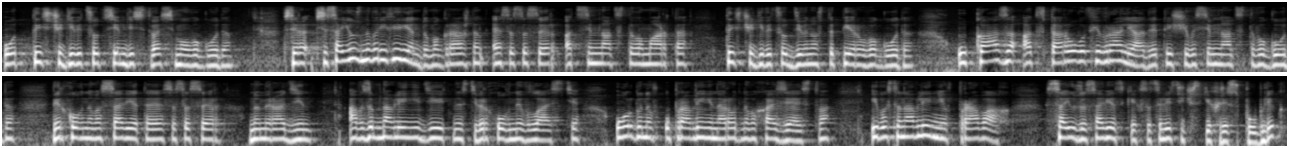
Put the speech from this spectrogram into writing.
от 1978 года, Всесоюзного референдума граждан СССР от 17 марта 1991 года, указа от 2 февраля 2018 года Верховного Совета СССР номер один о возобновлении деятельности верховной власти, органов управления народного хозяйства и восстановлении в правах Союза Советских Социалистических Республик,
